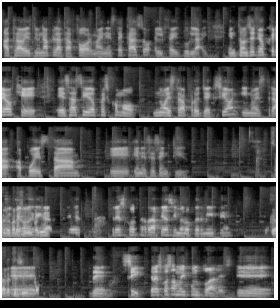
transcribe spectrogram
a través de una plataforma, en este caso el Facebook Live. Entonces yo creo que esa ha sido pues como nuestra proyección y nuestra apuesta eh, en ese sentido. Yo quiero agregar tres, cosas rápidas, si me lo permiten. Claro que sí. Eh, de, sí, tres cosas muy puntuales. Eh,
